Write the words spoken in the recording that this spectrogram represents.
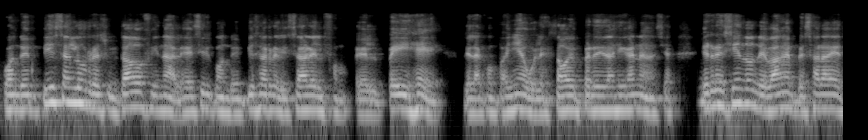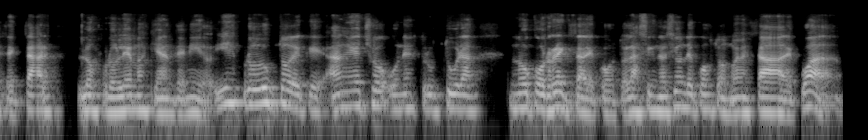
Cuando empiezan los resultados finales, es decir, cuando empieza a revisar el PIG, de la compañía o el estado de pérdidas y ganancias, es recién donde van a empezar a detectar los problemas que han tenido. Y es producto de que han hecho una estructura no correcta de costo. La asignación de costos no está adecuada.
